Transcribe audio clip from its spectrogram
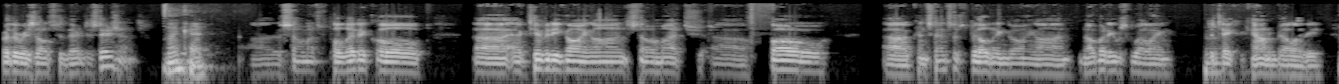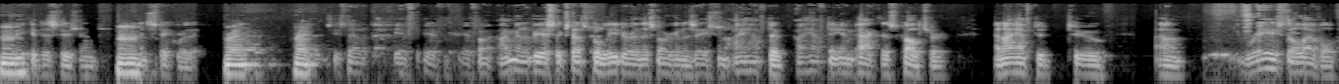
for the results of their decisions. Okay. Uh, there's so much political uh, activity going on, so much uh, faux uh, consensus building going on. Nobody was willing to Mhm. take accountability, Mhm. make a decision, Mm. and stick with it. Right. Right. She said, "If if if I'm going to be a successful leader in this organization, I have to I have to impact this culture, and I have to to um, raise the level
